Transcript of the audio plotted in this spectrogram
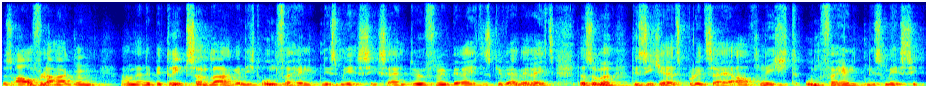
dass Auflagen an eine Betriebsanlage nicht unverhältnismäßig sein dürfen im Bereich des Gewerberechts, dass aber die Sicherheitspolizei auch nicht unverhältnismäßig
